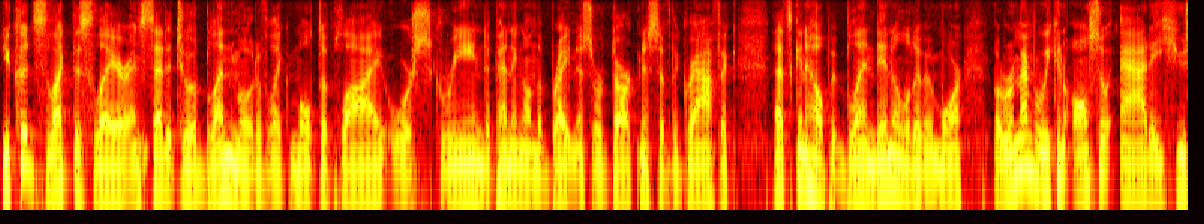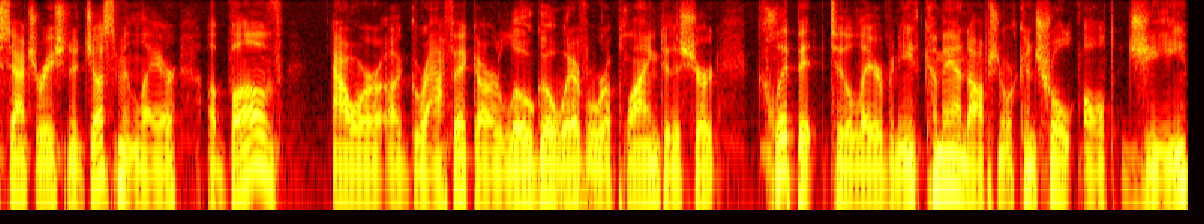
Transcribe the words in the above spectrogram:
You could select this layer and set it to a blend mode of like multiply or screen, depending on the brightness or darkness of the graphic. That's going to help it blend blend in a little bit more. But remember, we can also add a hue saturation adjustment layer above our uh, graphic, our logo, whatever we're applying to the shirt, clip it to the layer beneath, Command Option or Control Alt G,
